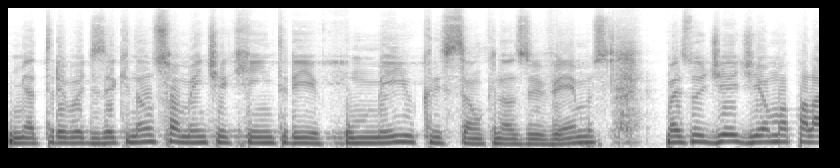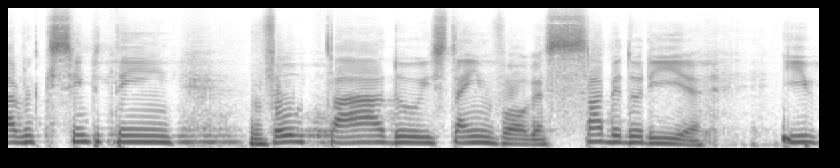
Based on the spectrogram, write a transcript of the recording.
me atrevo a dizer que não somente aqui entre o meio cristão que nós vivemos, mas no dia a dia é uma palavra que sempre tem voltado, está em voga, sabedoria. E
